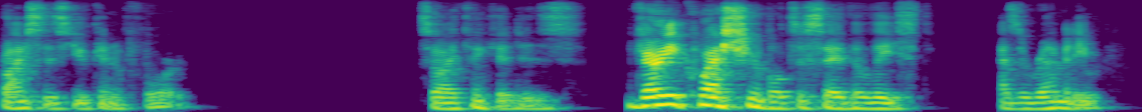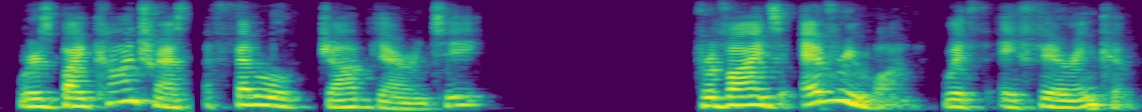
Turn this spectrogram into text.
prices you can afford. So I think it is very questionable to say the least as a remedy. Whereas by contrast, a federal job guarantee provides everyone with a fair income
